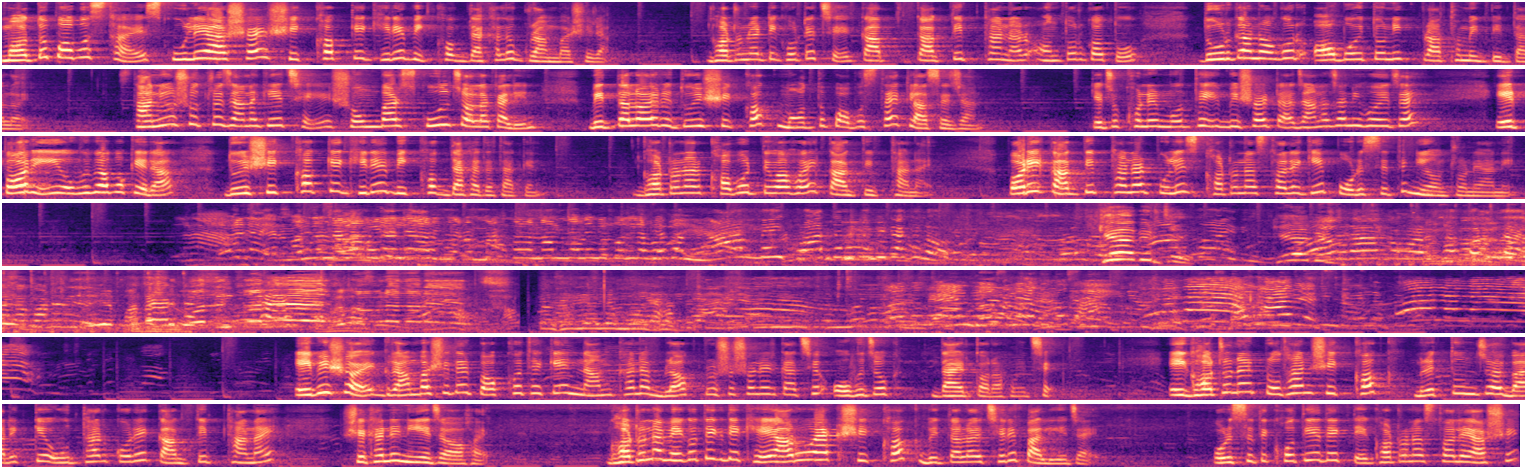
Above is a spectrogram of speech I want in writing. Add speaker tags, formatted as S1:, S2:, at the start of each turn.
S1: মদ্যপ অবস্থায় স্কুলে আসায় শিক্ষককে ঘিরে বিক্ষোভ দেখাল গ্রামবাসীরা। ঘটনাটি ঘটেছে কাকদ্বীপ থানার অন্তর্গত দুর্গানগর অবৈতনিক প্রাথমিক বিদ্যালয়। স্থানীয় সূত্রে জানা গিয়েছে, সোমবার স্কুল চলাকালীন বিদ্যালয়ের দুই শিক্ষক মদ্যপ অবস্থায় ক্লাসে যান। কিছুক্ষণের মধ্যেই বিষয়টা জানাজানি হয়ে যায়। এরপরই অভিভাবকেরা দুই শিক্ষককে ঘিরে বিক্ষোভ দেখাতে থাকেন। ঘটনার খবর দেওয়া হয় কাকদ্বীপ থানায়। পরে কাকদ্বীপ থানার পুলিশ ঘটনাস্থলে গিয়ে পরিস্থিতি নিয়ন্ত্রণে আনে।
S2: কে বিরছে কে বিরছে
S1: এ বিষয়ে গ্রামবাসীদের পক্ষ থেকে নামখানা ব্লক প্রশাসনের কাছে অভিযোগ দায়ের করা হয়েছে। এই ঘটনায় প্রধান শিক্ষক মৃত্যুঞ্জয় বারিককে উদ্ধার করে কাকদ্বীপ থানায় সেখানে নিয়ে যাওয়া হয়। ঘটনা বেগতিক দেখে আরও এক শিক্ষক বিদ্যালয় ছেড়ে পালিয়ে যায়। পরিস্থিতি খতিয়ে দেখতে ঘটনাস্থলে আসে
